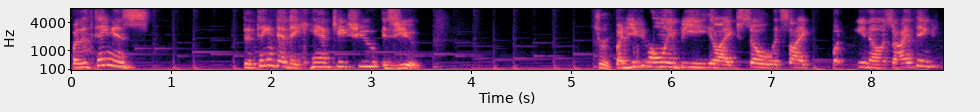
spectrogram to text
But the thing is, the thing that they can't teach you is you True. but you can only be like so it's like but you know so i think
